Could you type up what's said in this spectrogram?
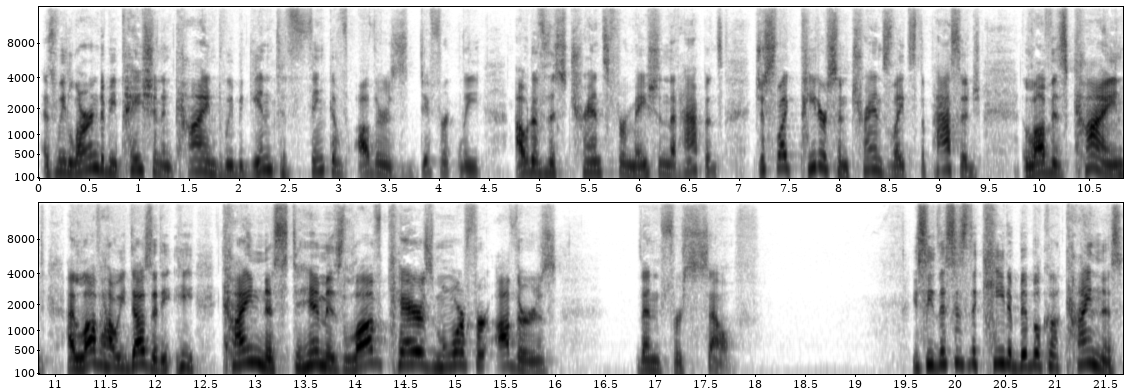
As we learn to be patient and kind, we begin to think of others differently out of this transformation that happens. Just like Peterson translates the passage, love is kind. I love how he does it. He, he, kindness to him is love cares more for others than for self. You see, this is the key to biblical kindness,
